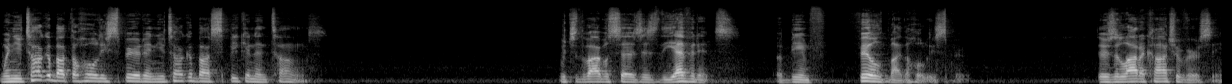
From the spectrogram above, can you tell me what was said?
when you talk about the Holy Spirit and you talk about speaking in tongues, which the Bible says is the evidence of being filled by the Holy Spirit. There's a lot of controversy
